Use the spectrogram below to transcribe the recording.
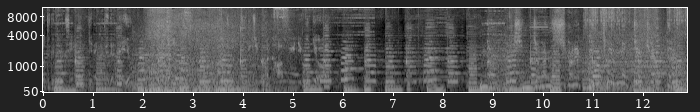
어떻게 될지 기대가 되는데요. 아주 듬직한 하수인이군요. 나 진정한 시간의 끝을 목격했다.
